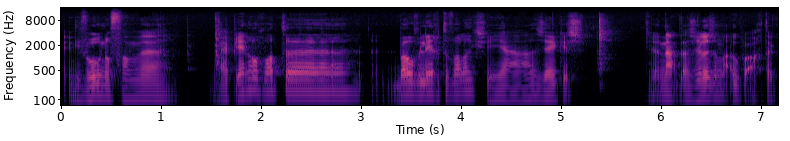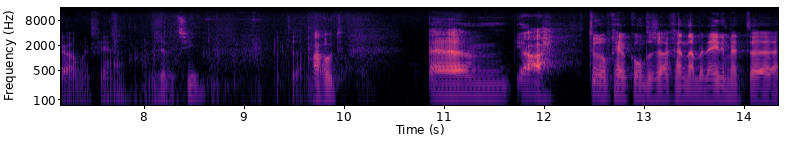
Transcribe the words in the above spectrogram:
En die vroeg nog van, heb jij nog wat eh, boven liggen toevallig? Ik zei, ja, zeker. Ja, nou, daar zullen ze dan ook wel achter komen. Ik zei, ja, we zullen het zien. Dat, eh, maar goed. Ehm, ja, toen op een gegeven moment komt dus de agent naar beneden met... eh,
